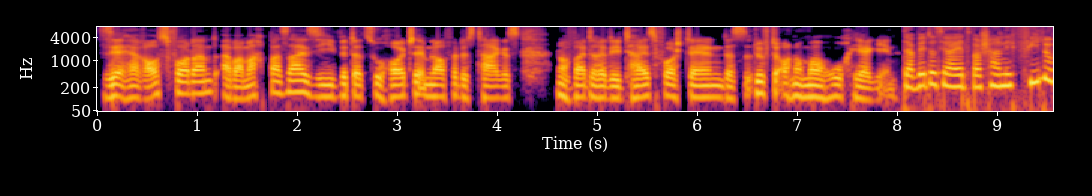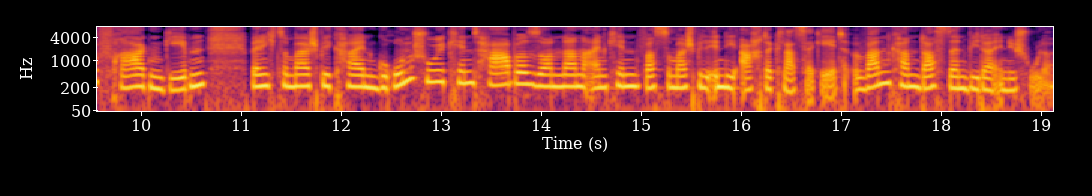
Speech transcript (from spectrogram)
sehr herausfordernd, aber machbar sei. Sie wird dazu heute im Laufe des Tages noch weitere Details vorstellen. Das dürfte auch noch mal hoch hergehen. Da wird es ja jetzt wahrscheinlich viele Fragen geben, wenn ich zum Beispiel kein Grundschulkind habe, sondern ein Kind, was zum Beispiel in die achte Klasse geht. Wann kann das denn wieder in die Schule?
